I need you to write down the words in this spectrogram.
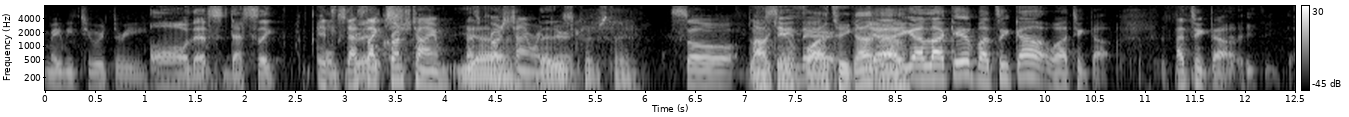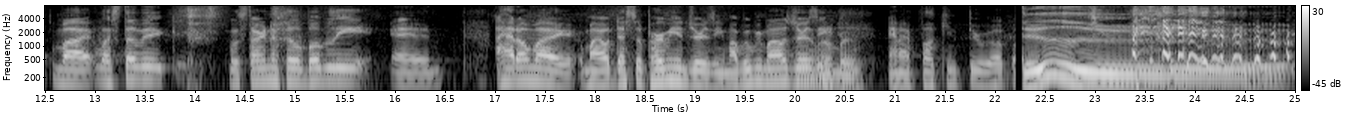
maybe two or three. Oh, that's that's like home It's that's like stretch. crunch time. That's crunch time right That there. is crunch time. So I'm Lock in sitting before I there- tweak out Yeah, now. you gotta lock in. If I tweak out, well, I tweaked out. I tweaked out. My my stomach was starting to feel bubbly, and I had on my my Odessa Permian jersey, my Boobie Miles jersey, I remember. And I fucking threw up. Dude.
